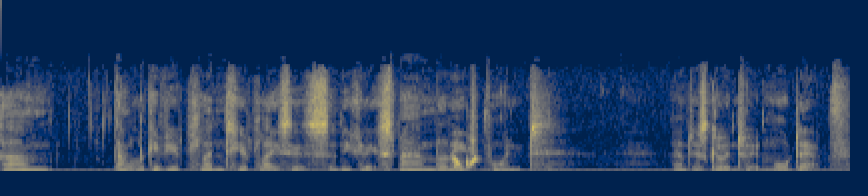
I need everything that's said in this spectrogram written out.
um, that'll give you plenty of places and you can expand on each point and just go into it in more depth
